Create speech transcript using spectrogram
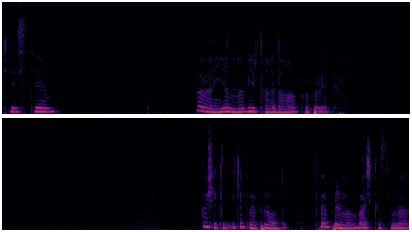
Kestim. Hemen yanına bir tane daha pırpır yapıyorum. Bu şekilde iki pırpır oldu. Pırpırımın baş kısmına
